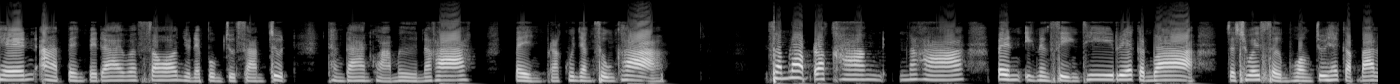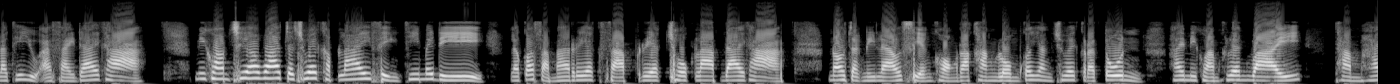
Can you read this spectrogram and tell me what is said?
เห็นอาจเป็นไปได้ว่าซ่อนอยู่ในปุ่มจุด 3 จุดทางด้านขวามือนะคะ เป็นพระคุณอย่างสูงค่ะ สำหรับระฆังนะคะ เป็นอีกหนึ่งสิ่งที่เรียกกันว่า จะช่วยเสริมห่วงจุ้ยให้กับบ้านและที่อยู่อาศัยได้ค่ะ มีความเชื่อว่าจะช่วยขับไล่สิ่งที่ไม่ดี แล้วก็สามารถเรียกทรัพย์ เรียกโชคลาภได้ค่ะ นอกจากนี้แล้วเสียงของระฆังลมก็ยังช่วยกระตุ้น ให้มีความเคลื่อนไหว ทำให้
